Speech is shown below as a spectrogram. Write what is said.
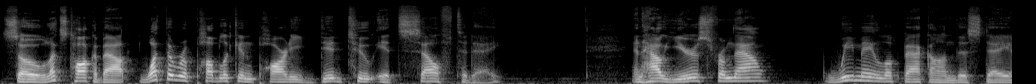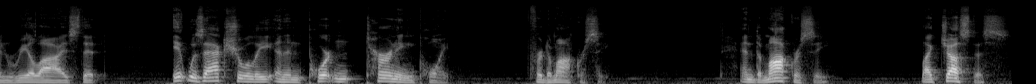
So let's talk about what the Republican Party did to itself today and how years from now we may look back on this day and realize that it was actually an important turning point for democracy. And democracy, like justice,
